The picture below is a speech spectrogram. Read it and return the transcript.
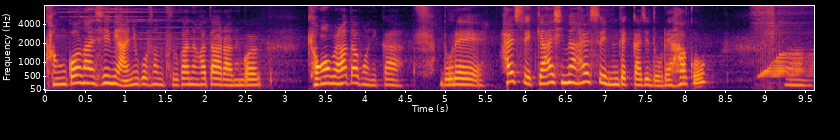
강권하심이 아니고선 불가능하다라는 걸 경험을 하다 보니까 노래 할 수 있게 하시면 할 수 있는 데까지 노래하고 어,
